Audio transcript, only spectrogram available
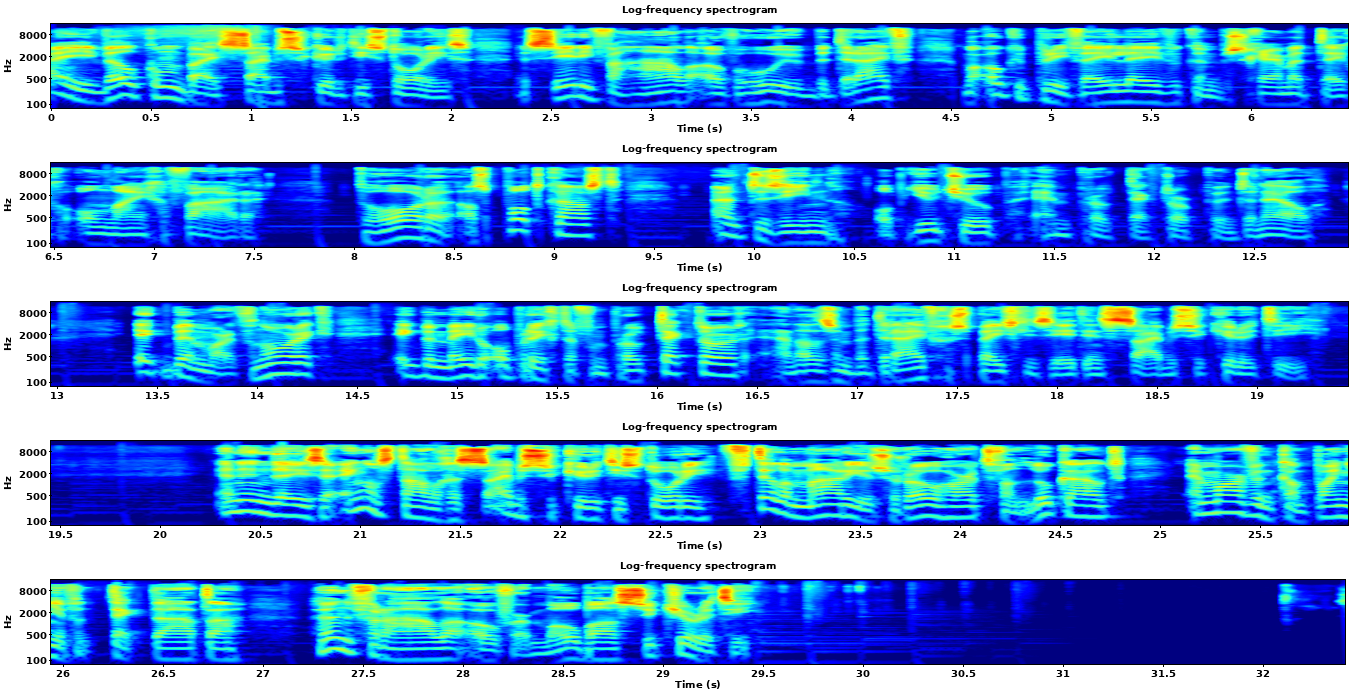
Hi, welkom bij Cybersecurity Stories, een serie verhalen over hoe u uw bedrijf, maar ook uw privéleven kunt beschermen tegen online gevaren. Te horen als podcast en te zien op YouTube en protector.nl. Ik ben Mark van Horik, ik ben medeoprichter van Protector en dat is een bedrijf gespecialiseerd in cybersecurity. En in deze Engelstalige cybersecurity story vertellen Marius Rohart van Lookout en Marvin Campagne van TechData hun verhalen over mobile security.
